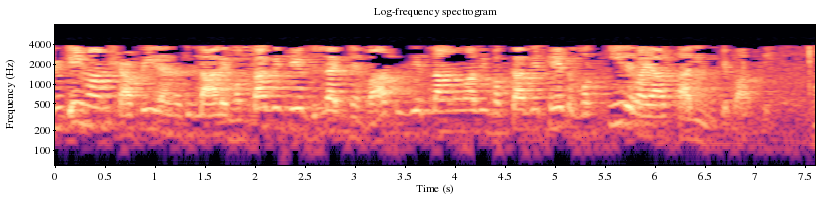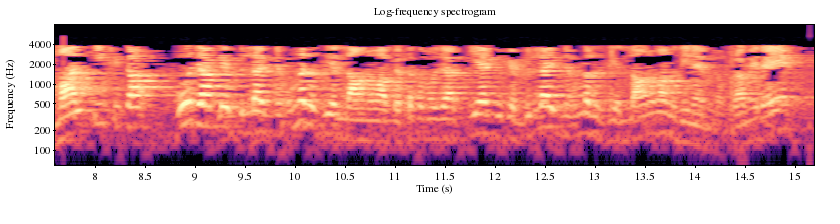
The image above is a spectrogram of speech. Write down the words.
کیونکہ امام شافی رحمۃ اللہ علیہ مکہ کے تھے، عبداللہ ابن باس رضی اللہ عنہ بھی مکہ کے تھے، تو مکی روایات ساری ان کے پاس تھی۔ مالکی فکا وہ جا کے عبداللہ ابن عمر رضی اللہ عنہ پہ ختم ہو جاتی ہے، کیونکہ عبداللہ ابن عمر رضی اللہ عنہ مدینہ منورہ میں رہے۔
